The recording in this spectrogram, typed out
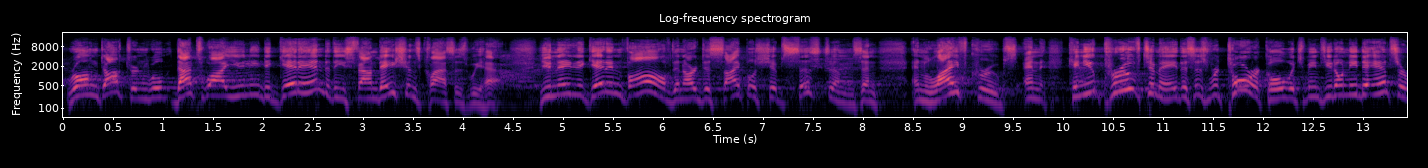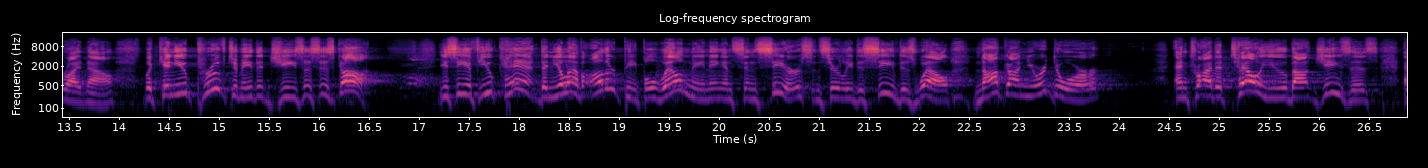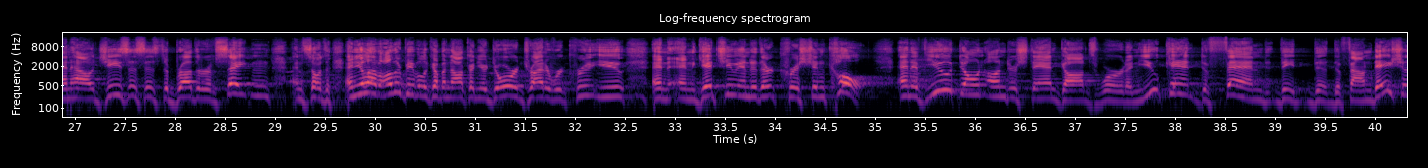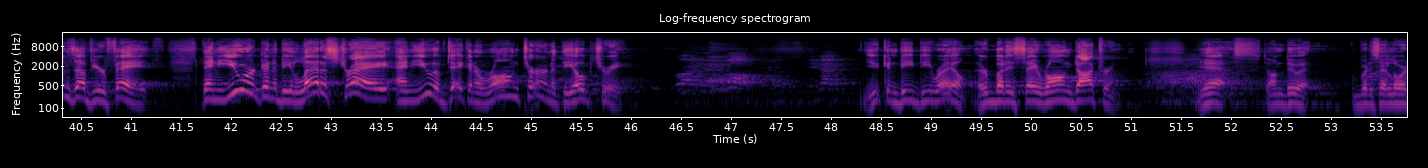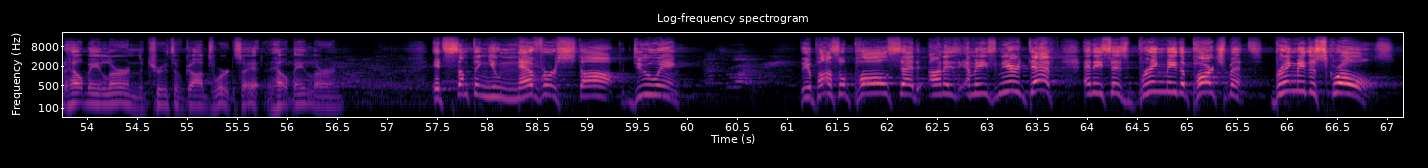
Wrong doctrine will, that's why you need to get into these foundations classes we have. You need to get involved in our discipleship systems and, and life groups. And can you prove to me, this is rhetorical, which means you don't need to answer right now, but can you prove to me that Jesus is God? You see, if you can't, then you'll have other people, well meaning and sincere, sincerely deceived as well, knock on your door and try to tell you about Jesus and how Jesus is the brother of Satan. And so, and you'll have other people who come and knock on your door and try to recruit you and, and get you into their Christian cult. And if you don't understand God's word and you can't defend the, the, the foundations of your faith, then you are going to be led astray and you have taken a wrong turn at the oak tree you can be derailed. Everybody say wrong doctrine. Yes, don't do it. Everybody say, Lord, help me learn the truth of God's word. Say it. Help me learn. It's something you never stop doing. The apostle Paul said on his, I mean, he's near death, and he says, Bring me the parchments, bring me the scrolls.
